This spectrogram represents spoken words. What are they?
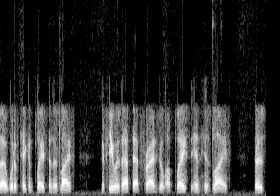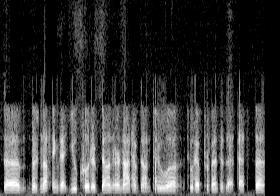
uh, would have taken place in his life. If he was at that fragile a place in his life, there's um, there's nothing that you could have done or not have done to uh, to have prevented that. That's uh,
